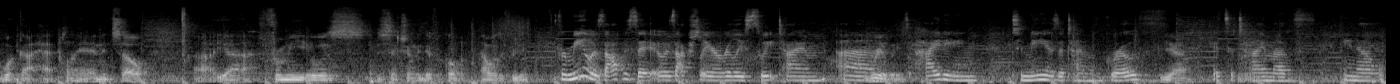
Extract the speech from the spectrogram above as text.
what God had planned, and so, uh, yeah, for me it was just extremely difficult. How was it for you? For me, it was opposite. It was actually a really sweet time. Um, Really? Hiding to me is a time of growth. Yeah. It's a time of, you know,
